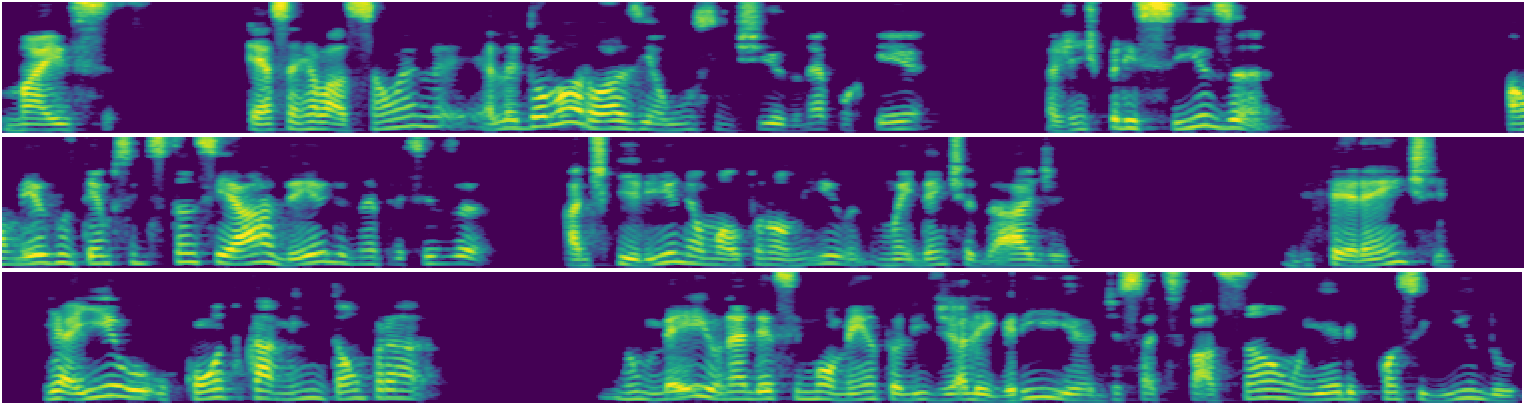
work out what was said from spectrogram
Mas essa relação ela, ela é dolorosa em algum sentido, né? Porque a gente precisa ao mesmo tempo se distanciar deles, né? Precisa adquirir né, uma autonomia, uma identidade diferente. E aí o, o conto caminha então para no meio né, desse momento ali de alegria, de satisfação e ele conseguindo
